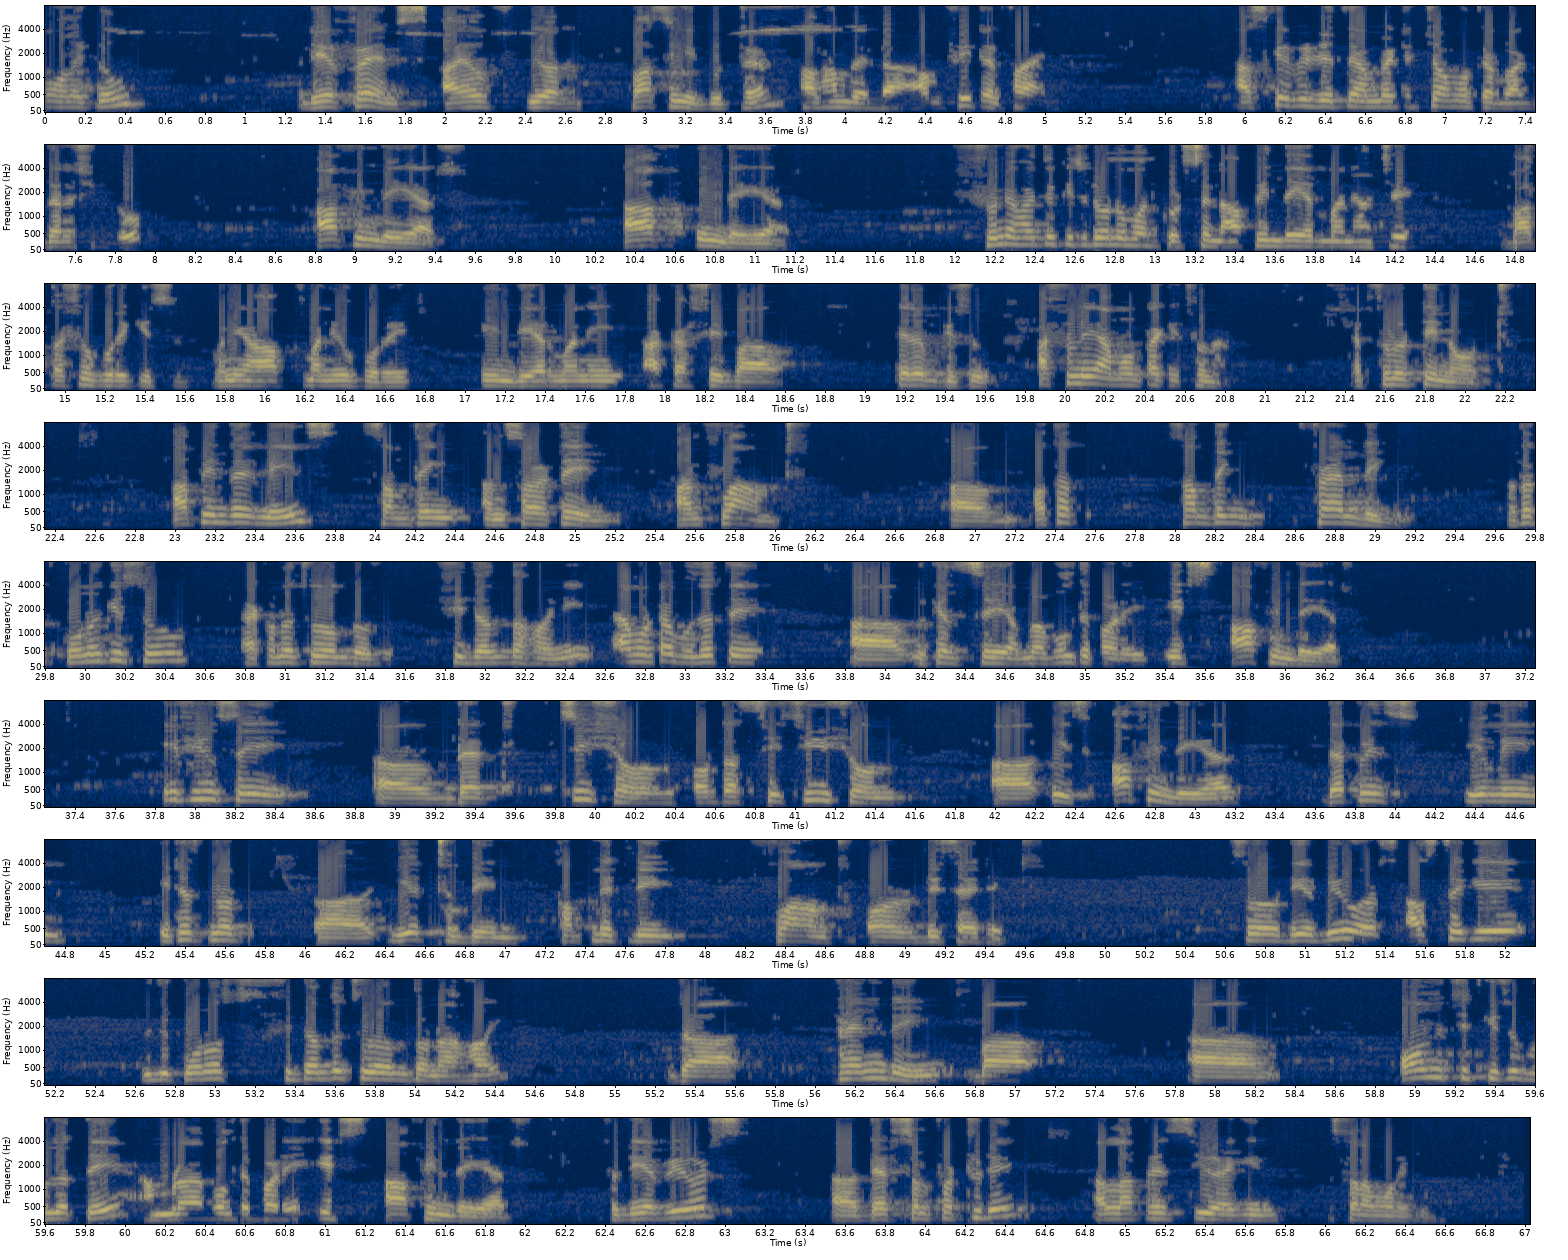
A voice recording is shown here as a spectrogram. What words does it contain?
Assalamualaikum. Dear friends, I hope you are passing a good time. Alhamdulillah, I'm fit and fine. আজকের ভিডিওতে আমরা একটা চমৎকার বাগদারা শিখব আফ ইন দ্য ইয়ার আফ ইন দ্য ইয়ার শুনে হয়তো কিছুটা অনুমান করছেন আফ ইন দ্য ইয়ার মানে হচ্ছে বাতাস উপরে কিছু মানে আফ মানে উপরে ইন দ্য ইয়ার মানে আকাশে বা এরকম কিছু আসলে এমনটা কিছু না absolutely not up in the means something uncertain unflamed অর্থাৎ সামথিং ফ্রেন্ডিং অর্থাৎ কোনো কিছু এখনও চূড়ান্ত সিদ্ধান্ত হয়নি। এমনটা বোঝাতে উই ক্যান আমরা বলতে পারি it's off in the if you say that situation or the situation is off in the that means you mean it has not yet been completely flaunt or decided so dear viewers আজ থেকে যদি কোনো সিদ্ধান্ত চূড়ান্ত না হয়, যা pending বা অনিশ্চিত কিছু বোঝাতে আমরা বলতে পারি it's up in the year so dear viewers that's all for today আল্লাহ হাফেজ ইউ অ্যাগেন আসসালামু আলাইকুম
